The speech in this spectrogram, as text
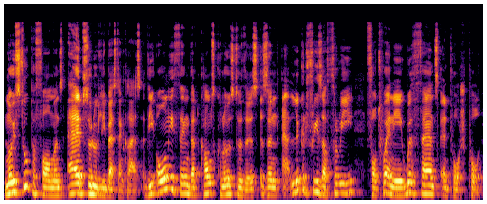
Noise 2 performance, absolutely best in class. The only thing that comes close to this is an uh, Liquid Freezer 3 for 20 with fans and push pull.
